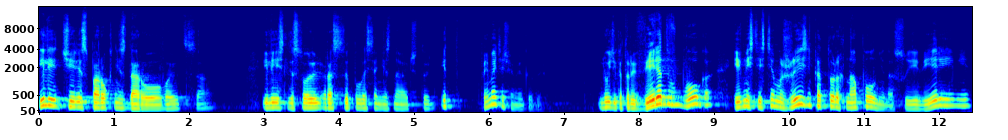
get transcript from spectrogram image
или через порог не здороваются, или если соль рассыпалась, они знают, что... И, понимаете, о чем я говорю? Люди, которые верят в Бога, и вместе с тем жизнь которых наполнена суевериями,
